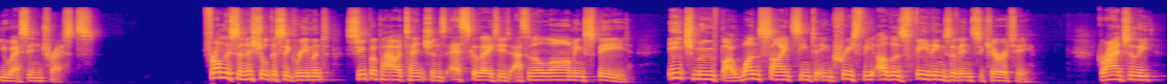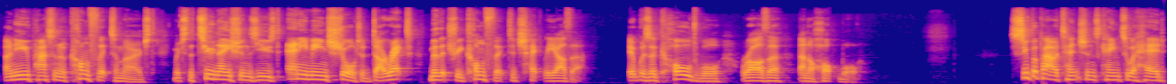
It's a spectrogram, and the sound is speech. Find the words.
US interests. From this initial disagreement, superpower tensions escalated at an alarming speed. Each move by one side seemed to increase the other's feelings of insecurity. Gradually, a new pattern of conflict emerged, in which the two nations used any means short of direct military conflict to check the other. It was a Cold War rather than a hot war. Superpower tensions came to a head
